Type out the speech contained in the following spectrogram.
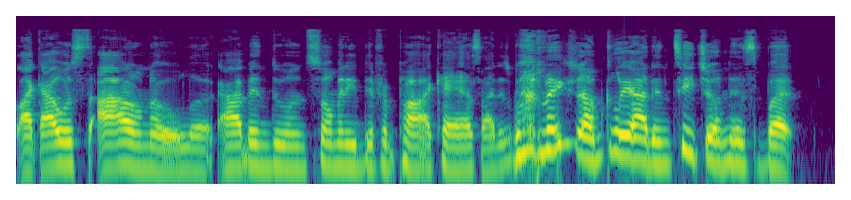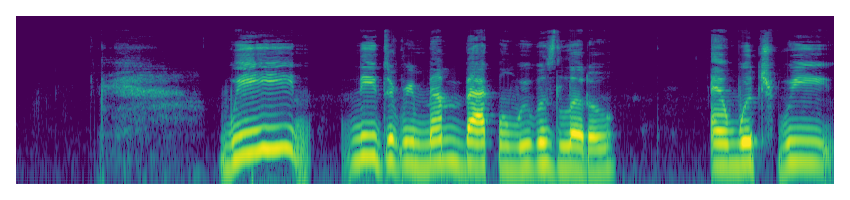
like I was, I don't know. Look, I've been doing so many different podcasts. I just want to make sure I'm clear. I didn't teach on this, but we need to remember back when we was little and which we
